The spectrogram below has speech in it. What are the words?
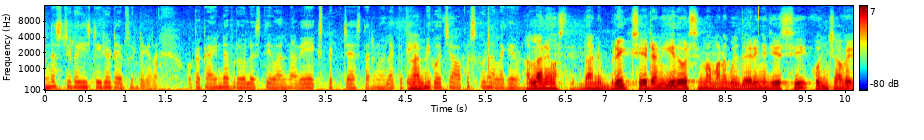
ఇండస్ట్రీలో ఈ స్టీరియో టైప్స్ ఉంటాయి కదా. ఒక కైండ్ ఆఫ్ రోల్ వస్తే వాళ్ళని అవే ఎక్స్పెక్ట్ చేస్తారను లేకపోతే. మీకు వచ్చే ఆఫర్స్ కూడా అలాగే ఉంటాయి. అలానే వస్తాయి. దాన్ని బ్రేక్ చేయడానికి ఏదో ఒకటి సినిమా మనం కొంచెం ధైర్యంగా చేసి కొంచెం అవే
